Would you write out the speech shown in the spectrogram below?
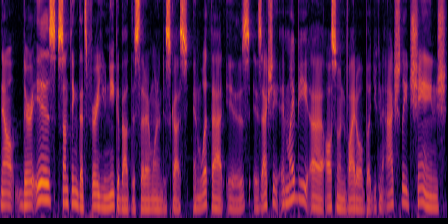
Now, there is something that's very unique about this that I want to discuss. And what that is, is actually, it might be uh, also in Vital, but you can actually change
